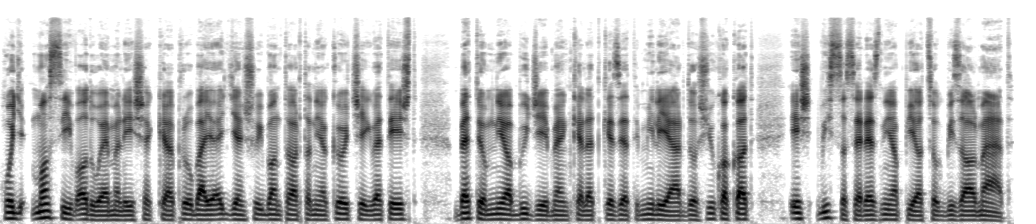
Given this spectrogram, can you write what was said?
hogy masszív adóemelésekkel próbálja egyensúlyban tartani a költségvetést, betömni a büdzsében keletkezett milliárdos lyukakat és visszaszerezni a piacok bizalmát.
